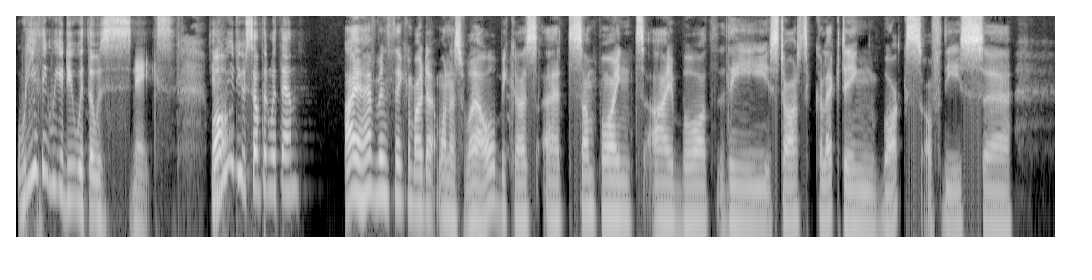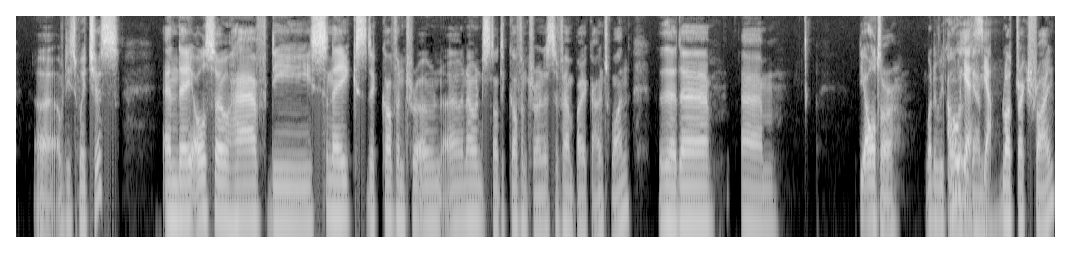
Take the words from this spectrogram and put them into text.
What do you think we could do with those snakes? Do well, we do something with them? I have been thinking about that one as well because at some point I bought the start collecting box of these uh, uh, of these witches, and they also have the snakes, the coven throne. Uh, no, it's not the coven throne. It's the vampire counts one. The the um the altar. What do we call Oh, it yes, again? yeah. Bloodwrack Shrine.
